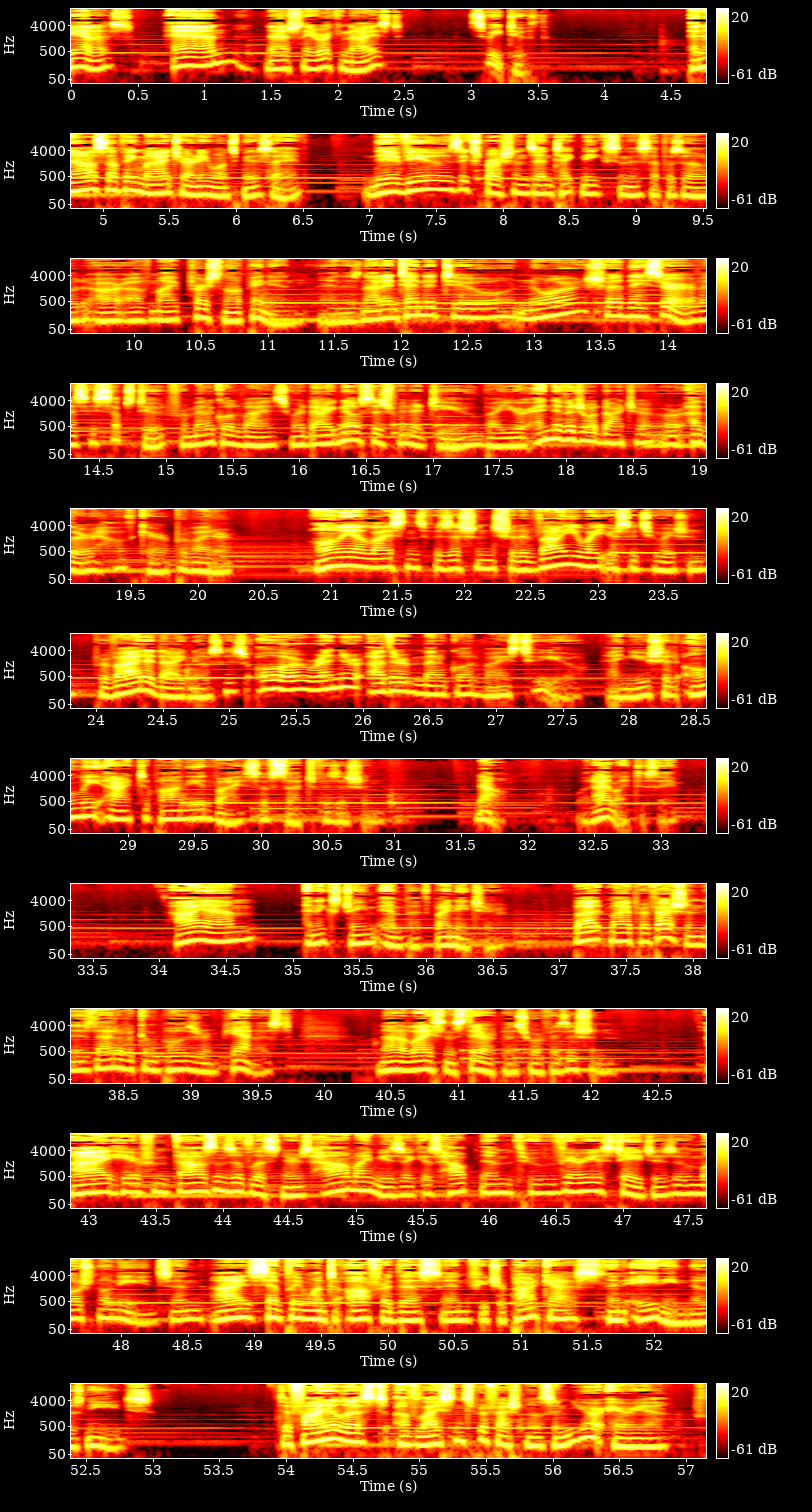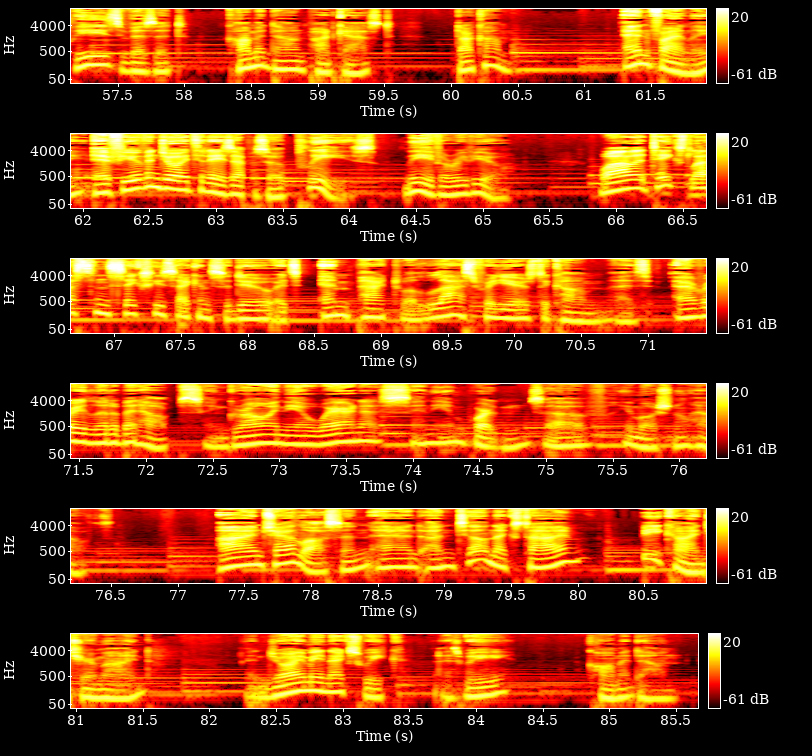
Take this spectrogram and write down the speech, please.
pianist, and nationally recognized Sweet Tooth. And now, something my attorney wants me to say. The views, expressions, and techniques in this episode are of my personal opinion and is not intended to, nor should they serve as a substitute for medical advice or diagnosis rendered to you by your individual doctor or other healthcare provider. Only a licensed physician should evaluate your situation, provide a diagnosis, or render other medical advice to you, and you should only act upon the advice of such physician. Now, what I like to say I am an extreme empath by nature but my profession is that of a composer and pianist, not a licensed therapist or physician. I hear from thousands of listeners how my music has helped them through various stages of emotional needs, and I simply want to offer this and future podcasts in aiding those needs. To find a list of licensed professionals in your area, please visit calmitdownpodcast.com. And finally, if you've enjoyed today's episode, please leave a review. While it takes less than 60 seconds to do, its impact will last for years to come as every little bit helps in growing the awareness and the importance of emotional health. I'm Chad Lawson, and until next time, be kind to your mind and join me next week as we calm it down.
